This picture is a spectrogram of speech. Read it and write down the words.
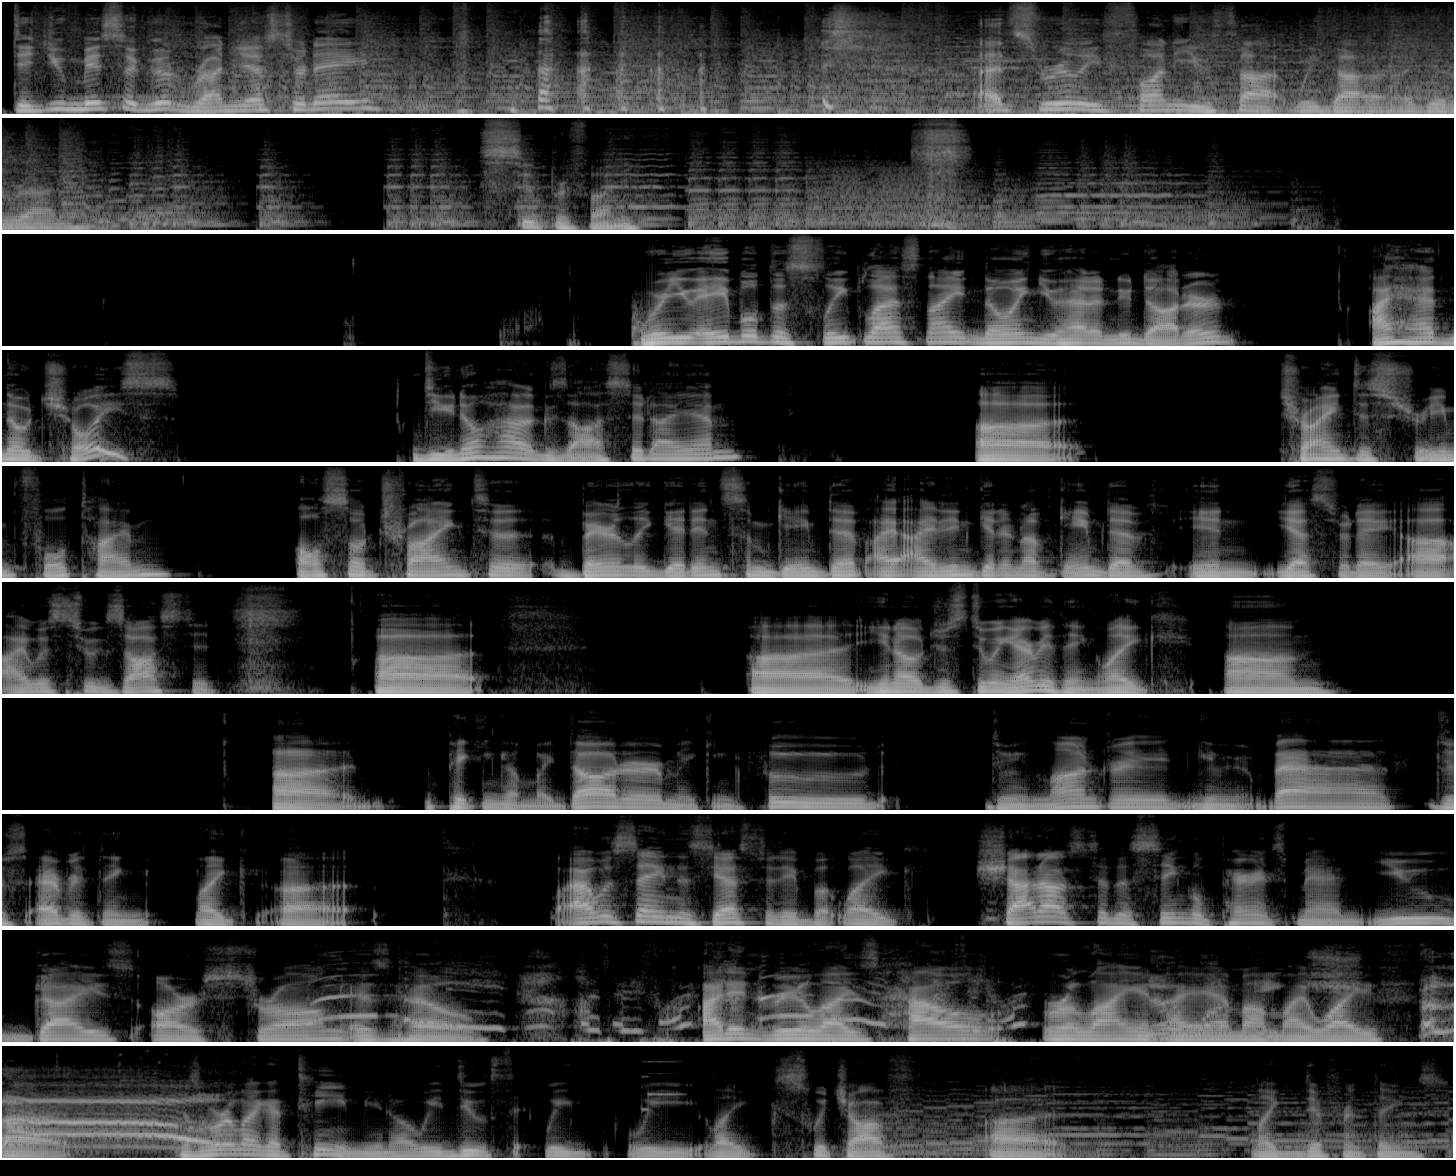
Did you miss a good run yesterday? That's really funny you thought we got on a good run. Super funny. Were you able to sleep last night knowing you had a new daughter? I had no choice. Do you know how exhausted I am? Uh trying to stream full time also trying to barely get in some game dev. I i didn't get enough game dev in yesterday. Uh i was too exhausted. Uh uh you know just doing everything. Like um uh picking up my daughter making food doing laundry giving her a bath just everything. Like uh i was saying this yesterday but like Shout outs to the single parents, man. You guys are strong as hell. I didn't realize how reliant No I am on my each. wife. Because we're like a team, you know. We do th- we we like switch off, uh, like different things.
